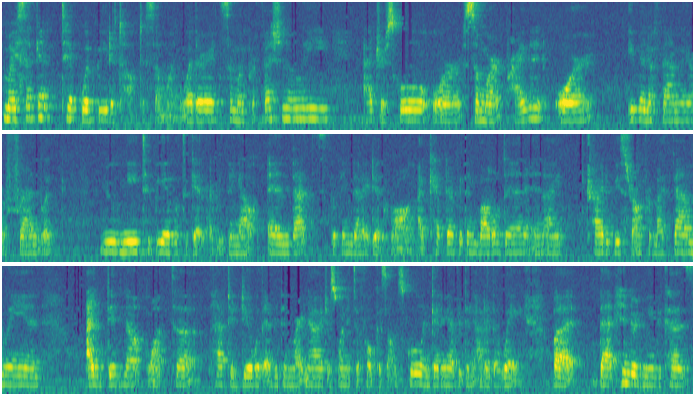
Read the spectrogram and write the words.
My second tip would be to talk to someone whether it's someone professionally at your school or somewhere private or even a family or friend like you need to be able to get everything out and that's the thing that I did wrong. I kept everything bottled in and I tried to be strong for my family and I did not want to have to deal with everything right now. I just wanted to focus on school and getting everything out of the way. But that hindered me because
